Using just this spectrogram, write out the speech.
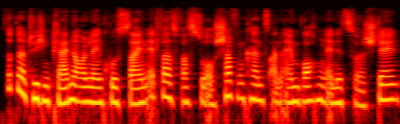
es wird natürlich ein kleiner Online-Kurs sein, etwas, was du auch schaffen kannst, an einem Wochenende zu erstellen.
